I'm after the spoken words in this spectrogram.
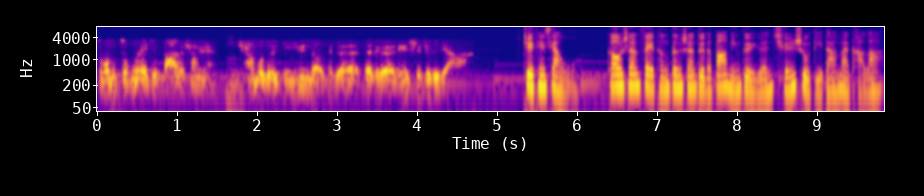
我们总共也就八个伤员，全部都已经运到这个在这个临时救助点了。这天下午，高山沸腾登山队的八名队员全数抵达麦卡拉，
